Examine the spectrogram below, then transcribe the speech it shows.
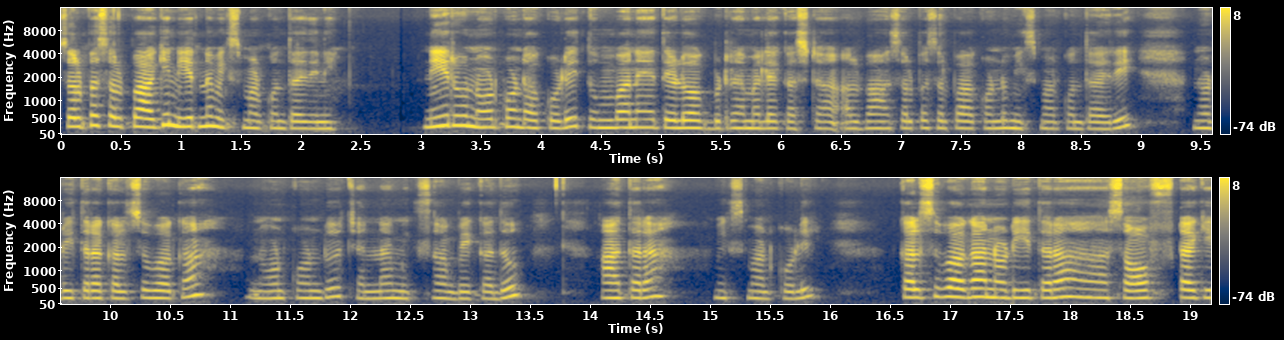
ಸ್ವಲ್ಪ ಸ್ವಲ್ಪ ಆಗಿ ನೀರನ್ನ ಮಿಕ್ಸ್ ಮಾಡ್ಕೊತಾ ಇದ್ದೀನಿ. ನೀರು ನೋಡ್ಕೊಂಡು ಹಾಕ್ಕೊಳ್ಳಿ. ತುಂಬಾ ತೆಳು ಆಗಿಬಿಟ್ರೆ ಆಮೇಲೆ ಕಷ್ಟ. ಅಲ್ವಾ? ಸ್ವಲ್ಪ ಸ್ವಲ್ಪ ಹಾಕ್ಕೊಂಡು ಮಿಕ್ಸ್ ಮಾಡ್ಕೊತಾ ಇರಿ. ನೋಡಿ, ಈ ಥರ ಕಲಿಸುವಾಗ ನೋಡಿಕೊಂಡು ಚೆನ್ನಾಗಿ ಮಿಕ್ಸ್ ಆಗಬೇಕದು. ಆ ಥರ ಮಿಕ್ಸ್ ಮಾಡ್ಕೊಳ್ಳಿ. ಕಲಿಸುವಾಗ ನೋಡಿ, ಈ ಥರ ಸಾಫ್ಟಾಗಿ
